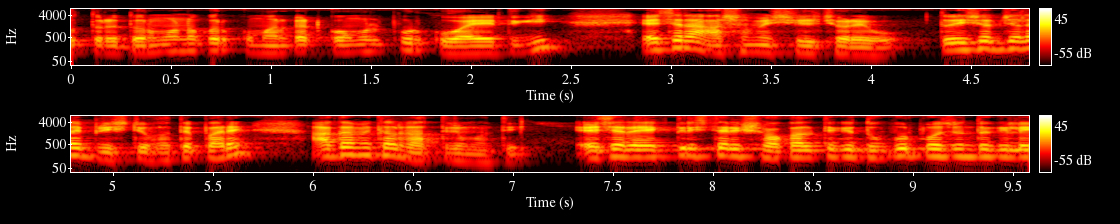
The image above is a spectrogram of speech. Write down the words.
উত্তরে ধর্মনগর, কুমারঘাট, কমলপুর কোয়াইয়ের দিকে এছাড়া আসামের শিলচরেও। তো এইসব জেলায় বৃষ্টি হতে পারে আগামীকাল রাত্রির মধ্যেই এছাড়া একত্রিশ তারিখ সকাল থেকে দুপুর পর্যন্ত গেলে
